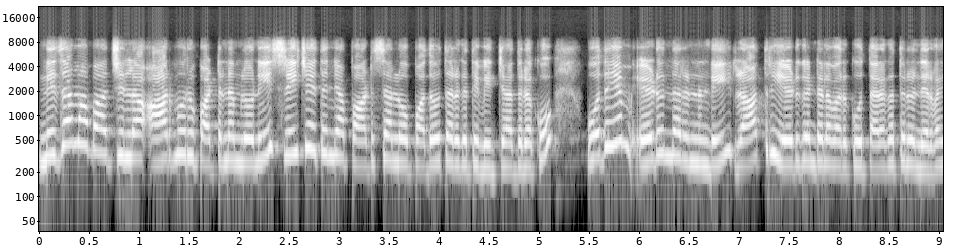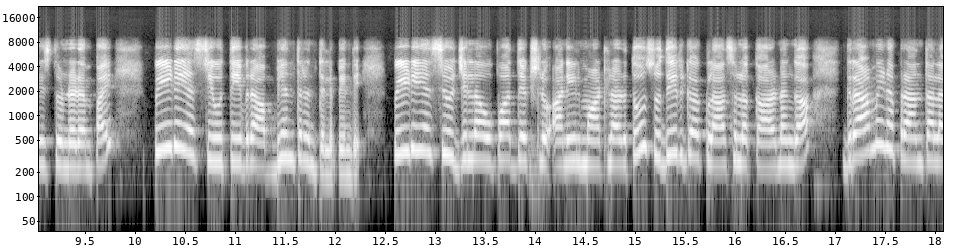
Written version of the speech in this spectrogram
నిజామాబాద్ జిల్లా ఆర్మూరు పట్టణంలోని శ్రీ చైతన్య పాఠశాలలో పదో తరగతి విద్యార్థులకు ఉదయం ఏడున్నర నుండి రాత్రి ఏడు గంటల వరకు తరగతులు నిర్వహిస్తుండటంపై పీడీఎస్యు తీవ్ర అభ్యంతరం తెలిపింది. పీడీఎస్యు జిల్లా ఉపాధ్యక్షులు అనిల్ మాట్లాడుతూ సుదీర్ఘ క్లాసుల కారణంగా గ్రామీణ ప్రాంతాల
